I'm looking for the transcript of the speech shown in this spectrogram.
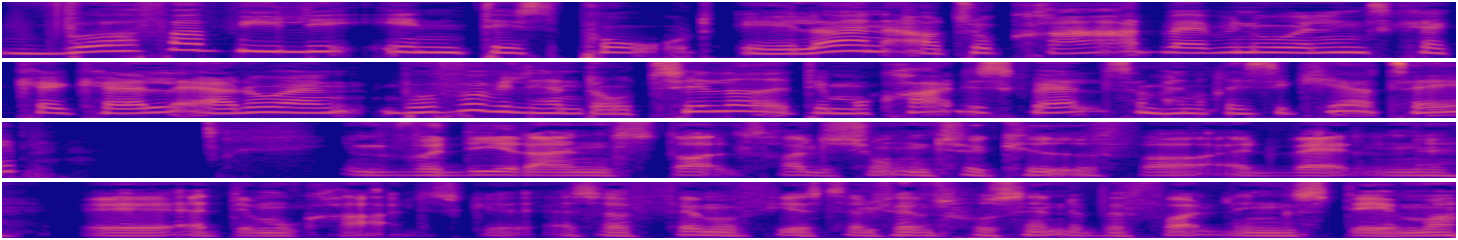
Hvorfor ville en despot eller en autokrat, hvad vi nu ellers kan, kan kalde Erdogan, hvorfor ville han dog tillade et demokratisk valg, som han risikerer at tabe? Jamen, fordi der er en stolt tradition i Tyrkiet for, at valgene øh, er demokratiske. Altså 85-90 procent af befolkningen stemmer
